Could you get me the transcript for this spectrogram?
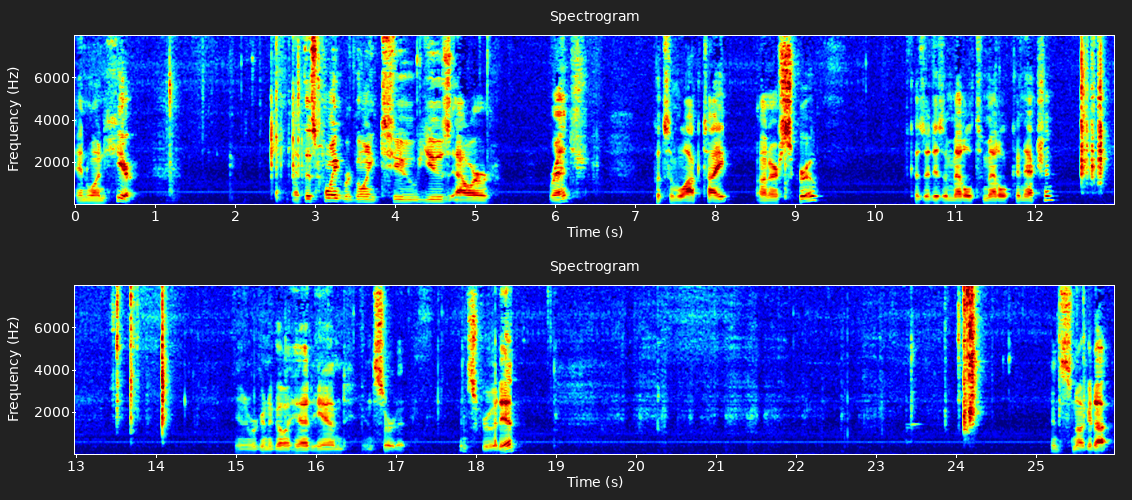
and one here. At this point, we're going to use our wrench, put some Loctite on our screw, because it is a metal to metal connection and we're going to go ahead and insert it and screw it in. and snug it up.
